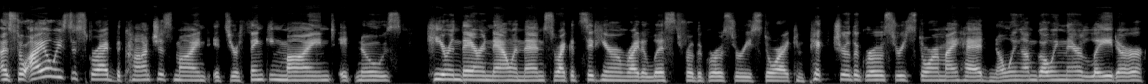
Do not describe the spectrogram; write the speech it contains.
uh, so i always describe the conscious mind it's your thinking mind it knows here and there and now and then. So I could sit here and write a list for the grocery store. I can picture the grocery store in my head, knowing I'm going there later,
